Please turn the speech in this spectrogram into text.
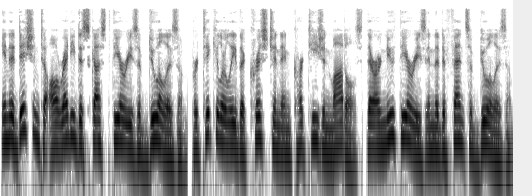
In addition to already discussed theories of dualism particularly the Christian and Cartesian models there are new theories in the defense of dualism.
